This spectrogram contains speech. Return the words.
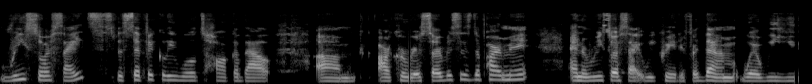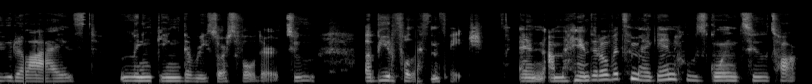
resource sites. Specifically, we'll talk about um, our career services department and a resource site we created for them where we utilized linking the resource folder to a beautiful lessons page. And I'm gonna hand it over to Megan, who's going to talk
